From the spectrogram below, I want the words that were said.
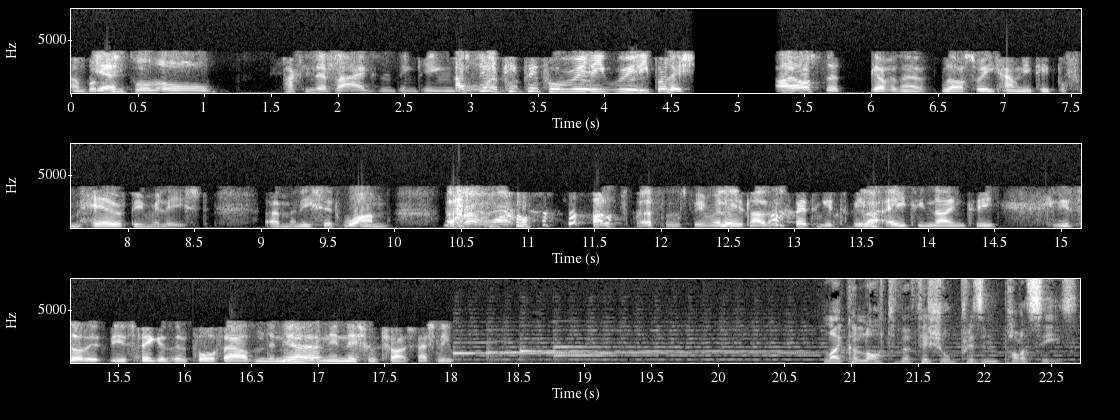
And were Yeah. people all packing their bags and thinking, oh. I'm- Pe- People were really, really bullish. I asked the governor last week how many people from here have been released, um, and he said one. one person's been released. And I was expecting it to be like 80, 90, because you saw the, these figures of 4,000 in, Yeah. in the initial trial, especially. Like a lot of official prison policies,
